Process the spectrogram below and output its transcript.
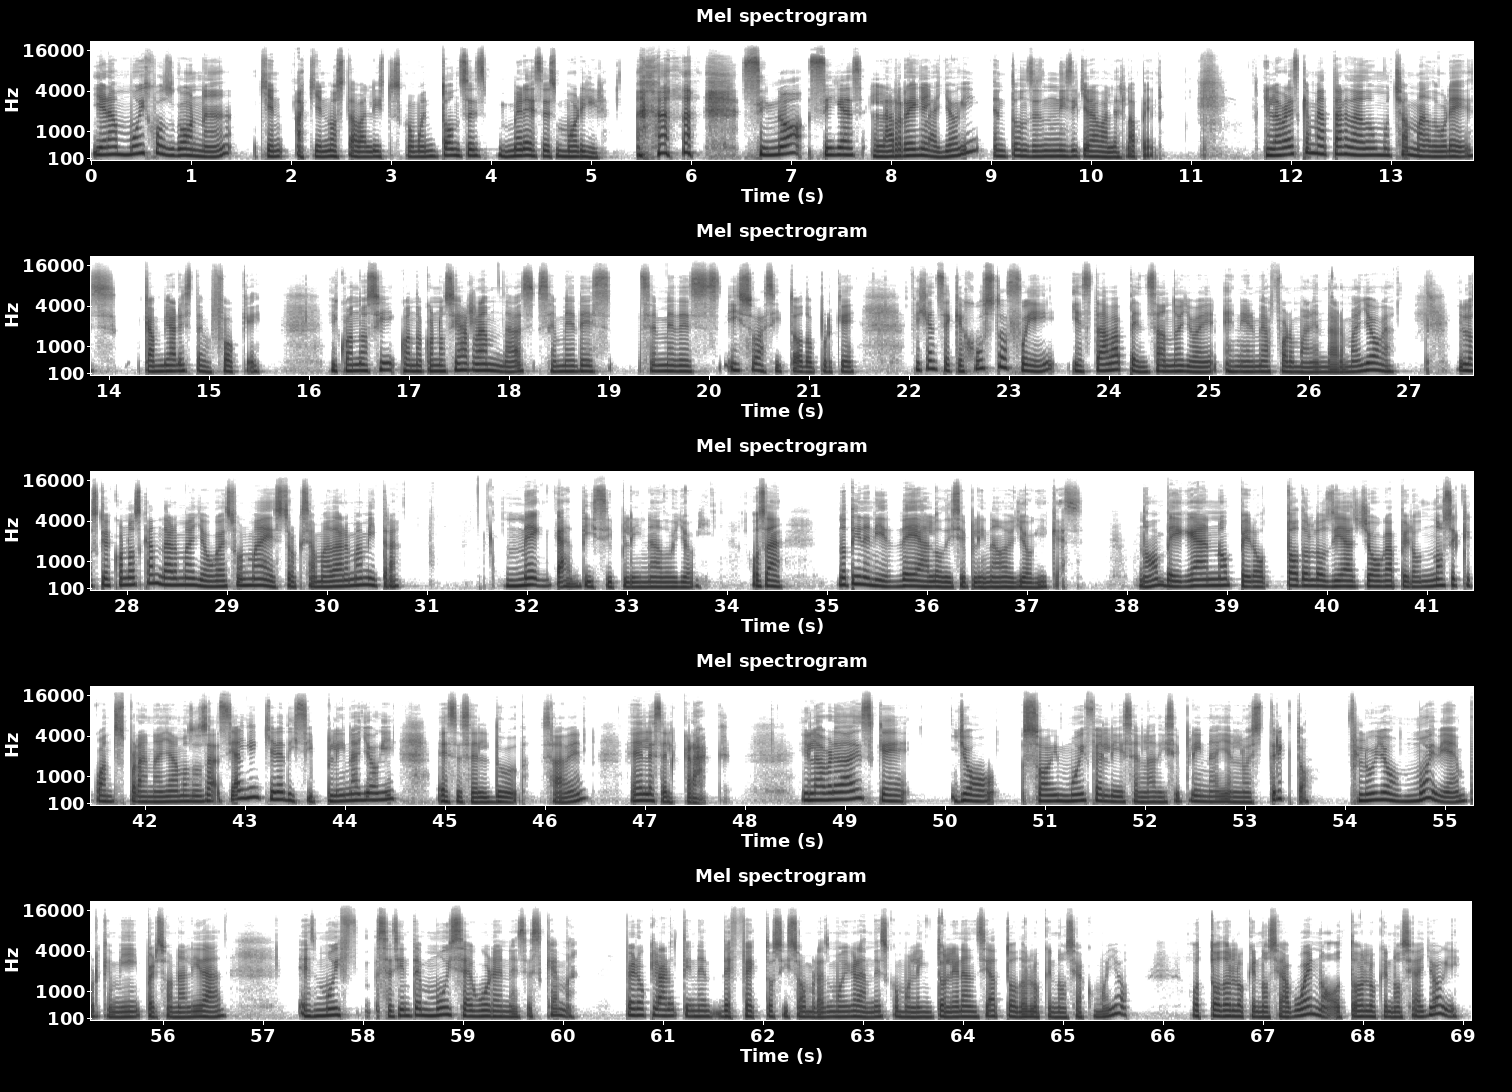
Y era muy juzgona quien, a quien no estaba listo. Es como entonces mereces morir. si no sigues la regla yogi, entonces ni siquiera vales la pena. Y la verdad es que me ha tardado mucha madurez cambiar este enfoque. Y cuando sí, cuando conocí a Ramdas, se me, se me deshizo así todo, porque fíjense que justo fui y estaba pensando yo en irme a formar en Dharma Yoga. Y los que conozcan Dharma Yoga es un maestro que se llama Dharma Mitra, mega disciplinado yogi. O sea, no tienen idea lo disciplinado yogi que es, ¿no? Vegano, pero todos los días yoga, pero no sé qué cuántos pranayamos. O sea, si alguien quiere disciplina yogi, ese es el dude, ¿saben? Él es el crack. Y la verdad es que yo soy muy feliz en la disciplina y en lo estricto. Fluyo muy bien porque mi personalidad es muy, se siente muy segura en ese esquema pero claro, tiene defectos y sombras muy grandes como la intolerancia a todo lo que no sea como yo, o todo lo que no sea bueno, o todo lo que no sea yogi.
